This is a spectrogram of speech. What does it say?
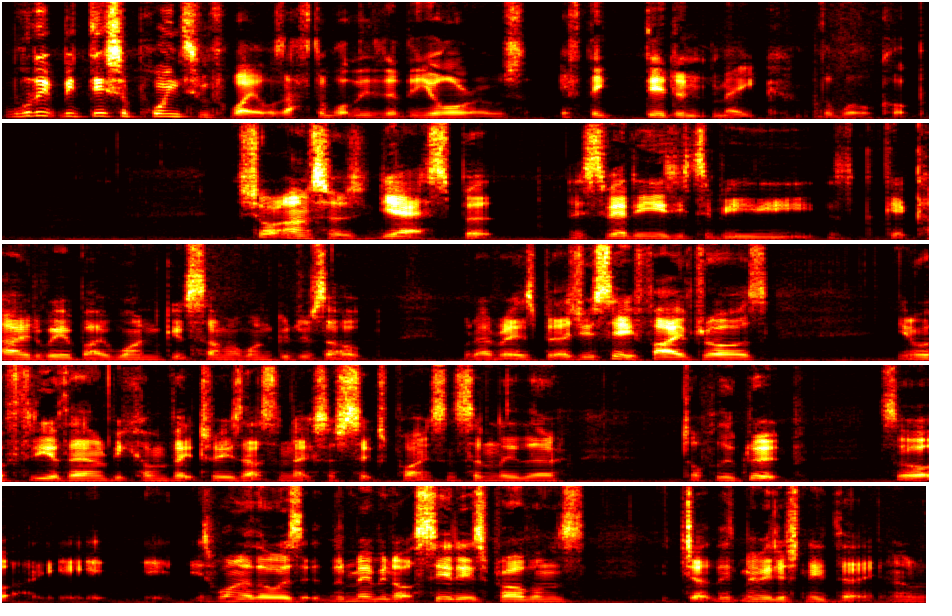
would it be disappointing for Wales after what they did at the Euros if they didn't make the World Cup? The short answer is yes, but it's very easy to be get carried away by one good summer, one good result, whatever it is. But as you say, five draws, you know, if three of them become victories, that's an extra six points, and suddenly they're top of the group. So it, it- it's one of those. They're maybe not serious problems. It ju- They maybe just need the you know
